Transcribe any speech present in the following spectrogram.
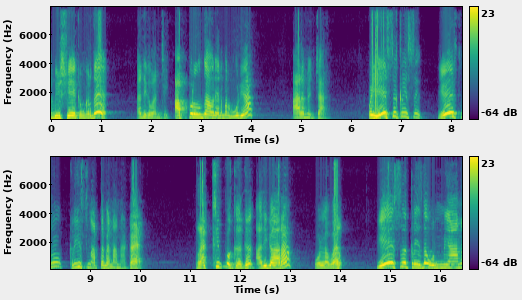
அபிஷேகம்ங்கிறது அதிகம் வந்துச்சு. அப்புறம் தான் அவர் என்ன பண்ண ஊழிய ஆரம்பிச்சார். இப்ப இயேசு கிறிஸ்து இயேசு கிறிஸ்துன்னு அர்த்தம் என்னன்னாக்க ரட்சிப்புக்கு அதிகாரம் உள்ளவர். இயேசு கிறிஸ்து உண்மையான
